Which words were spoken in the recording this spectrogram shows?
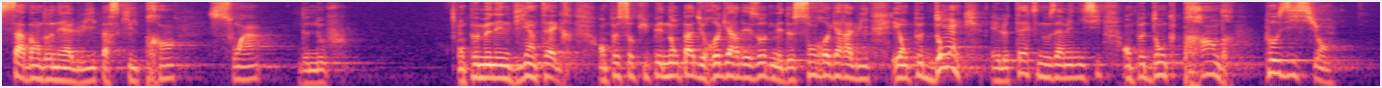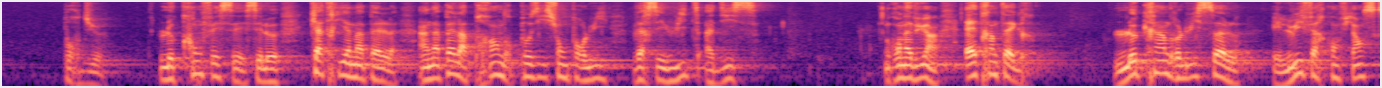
s'abandonner à lui parce qu'il prend soin de nous. On peut mener une vie intègre, on peut s'occuper non pas du regard des autres, mais de son regard à lui. Et on peut donc, et le texte nous amène ici, on peut donc prendre position pour Dieu. Le confesser, c'est le quatrième appel, un appel à prendre position pour lui, versets 8 à 10. Donc on a vu un être intègre, le craindre lui seul et lui faire confiance,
